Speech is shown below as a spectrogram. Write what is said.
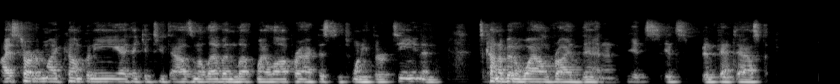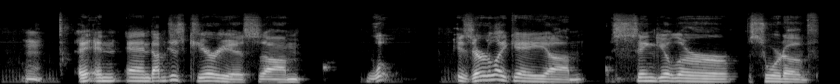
I started my company, I think in 2011, left my law practice in 2013, and it's kind of been a wild ride then, and it's it's been fantastic. Hmm. And and I'm just curious, um, what is there like a um, singular sort of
